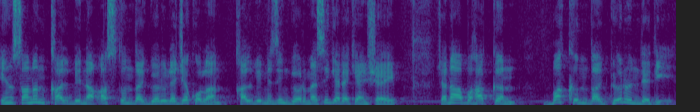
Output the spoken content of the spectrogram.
İnsanın kalbine aslında görülecek olan, kalbimizin görmesi gereken şey, Cenab-ı Hakk'ın bakın da görün dediği,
